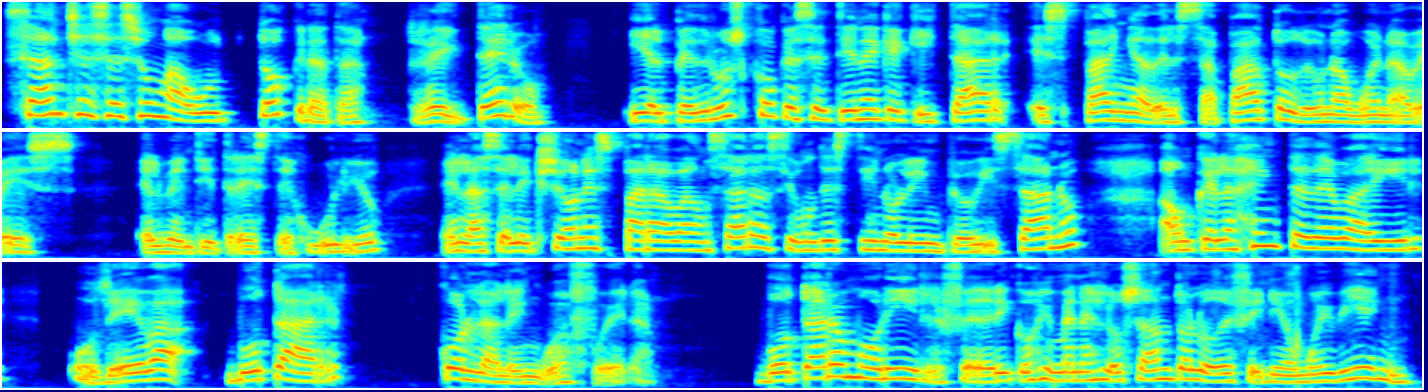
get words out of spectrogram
Sánchez es un autócrata, reitero, y el pedrusco que se tiene que quitar España del zapato de una buena vez el 23 de julio en las elecciones para avanzar hacia un destino limpio y sano, aunque la gente deba ir o deba votar con la lengua afuera. Votar o morir, Federico Jiménez Los Santos lo definió muy bien.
